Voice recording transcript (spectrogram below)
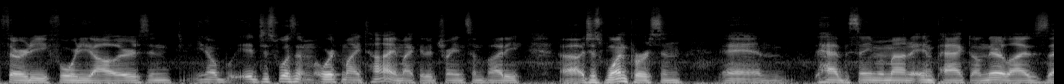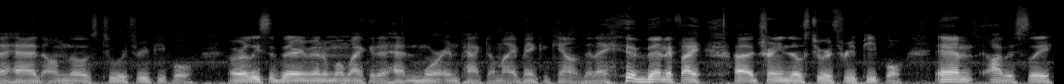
30 40 dollars and you know it just wasn't worth my time i could have trained somebody uh, just one person and had the same amount of impact on their lives as i had on those two or three people or at least the very minimum, I could have had more impact on my bank account than I than if I uh, trained those two or three people. And obviously,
